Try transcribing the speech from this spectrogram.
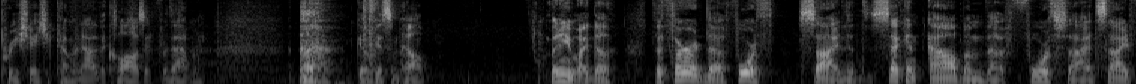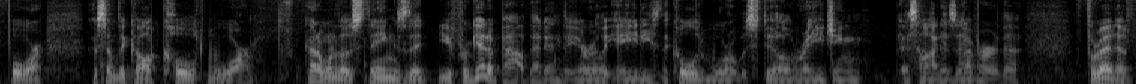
Appreciate you coming out of the closet for that one. Go get some help. But anyway, the the third, the fourth side, the second album, the fourth side, side four, is something called Cold War. Kind of one of those things that you forget about that in the early 80s, the Cold War was still raging as hot as ever. The threat of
